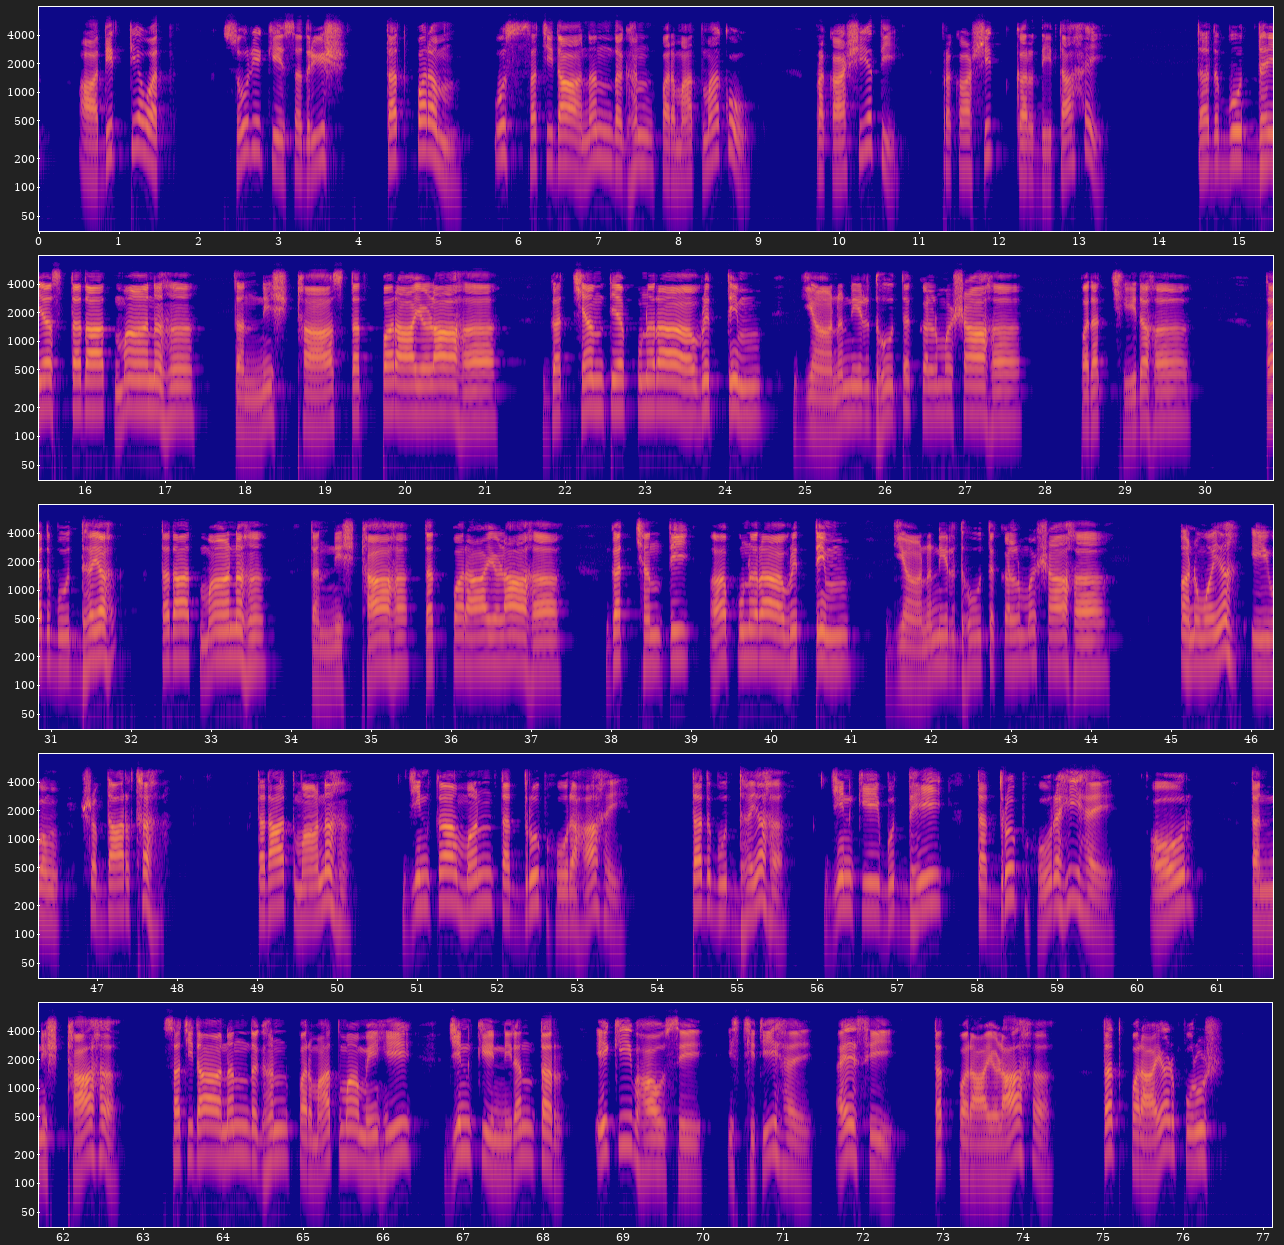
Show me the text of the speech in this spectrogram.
आदित्यवत। सूर्य के सदृश तत्परम उस सचिदानंद घन परमात्मा को प्रकाशयति, प्रकाशित कर देता है। तद्बुद्धयस्तदात्मान, तन्निष्ठास्तत्परायणाः, गच्छन्त्य पुनरावृत्तिं ज्ञाननिर्धूतकल्मषाः। पदच्छेदः। तद्बुद्धयः, तदात्मानः, तन्निष्ठाः, तत्परायणाः, गच्छन्ति अपुनरावृत्तिं ज्ञाननिर्धूतकल्मषाः। अन्वयः एवं शब्दार्थः। तदात्मानः, जिनका मन तद्रूप हो रहा है। तद्बुद्धयः, जिनकी बुद्धि तद्रूप हो रही है और तन्निष्ठा सचिदानंद घन परमात्मा में ही जिनकी निरंतर एक ही भाव से स्थिति है, ऐसी तत्परायणा। तत्परायण पुरुष,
